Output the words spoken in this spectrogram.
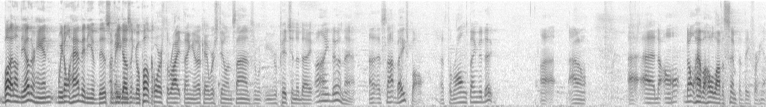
But on the other hand, we don't have any of this I if mean, he doesn't go public. Of course, the right thing is okay. We're stealing signs. And you're pitching today. I ain't doing that. Uh, it's not baseball. That's the wrong thing to do. Uh, I don't. I, I don't, don't have a whole lot of sympathy for him.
